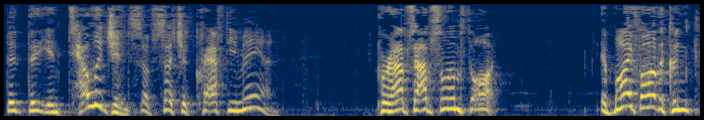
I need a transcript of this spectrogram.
the, the intelligence of such a crafty man. Perhaps Absalom thought, If my father could,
